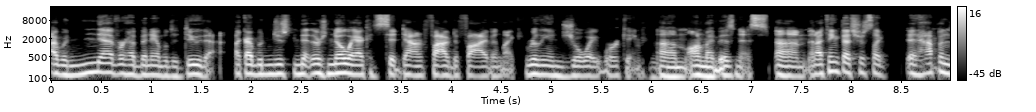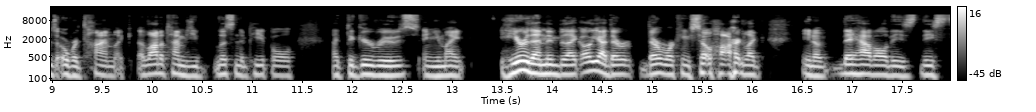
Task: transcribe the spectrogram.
I would never have been able to do that. Like I would just, there's no way I could sit down five to five and like really enjoy working mm-hmm. um, on my business. Um, and I think that's just like, it happens over time. Like a lot of times you listen to people like the gurus and you might hear them and be like, oh yeah, they're, they're working so hard. Like you know they have all these these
